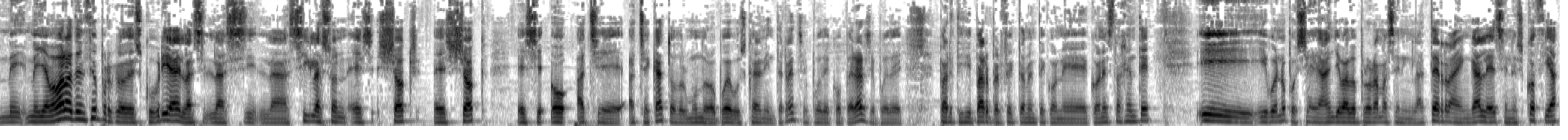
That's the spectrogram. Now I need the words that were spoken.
me, me llamaba la atención porque lo descubría las, las, las siglas son es shock es shock S-O-H-H-K, todo el mundo lo puede buscar en internet, se puede cooperar, se puede participar perfectamente con, eh, con esta gente. Y, bueno, pues se han llevado programas en Inglaterra, en Gales, en Escocia,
